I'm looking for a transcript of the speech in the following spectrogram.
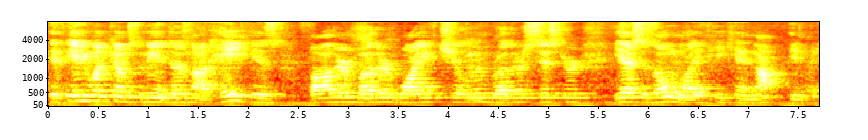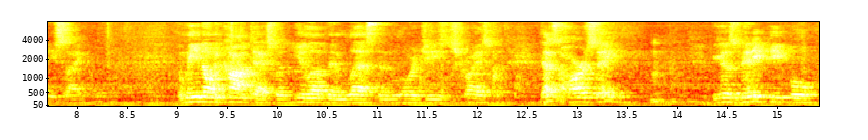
If anyone comes to me and does not hate his father, mother, wife, children, brother, sister, yes, his own life, he cannot be my disciple. And we know in context, but you love them less than the Lord Jesus Christ, but that's a hard saying. Mm-hmm. Because many people,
